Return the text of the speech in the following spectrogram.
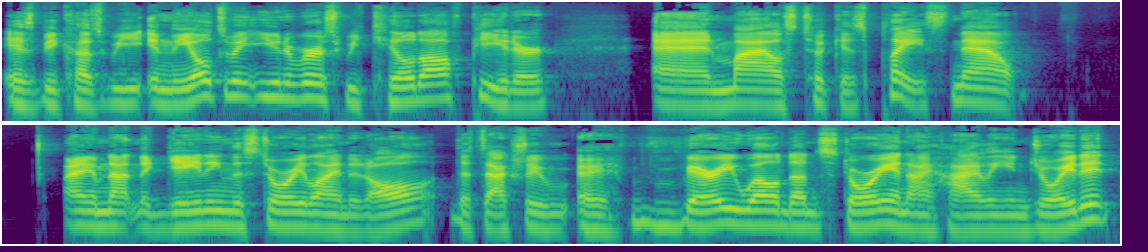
is because we in the ultimate universe we killed off peter and miles took his place. Now i am not negating the storyline at all. That's actually a very well done story and i highly enjoyed it.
